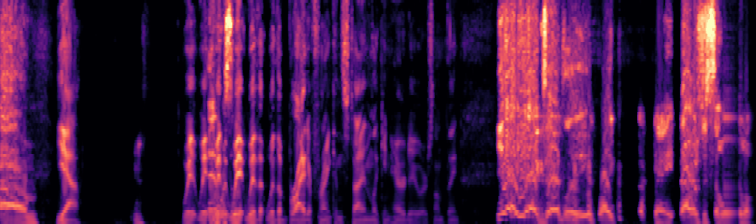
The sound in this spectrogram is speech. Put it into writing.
Um, Yeah. With with, with, was- with, with, with a Bride of Frankenstein looking hairdo or something. Yeah, yeah, exactly. It's like okay, that was just a little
